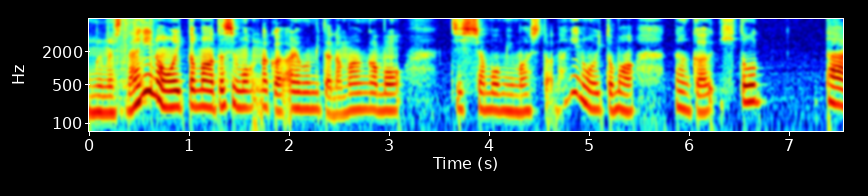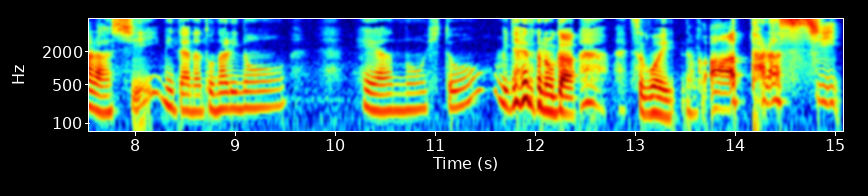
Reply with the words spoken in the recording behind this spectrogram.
思いました。何のおいとま、私も、なんかあれも見たな、漫画も、実写も見ました。何のおいとま、なんか人たらしみたいな隣の部屋の人みたいなのが、すごい、なんか、ああ、たらしい、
